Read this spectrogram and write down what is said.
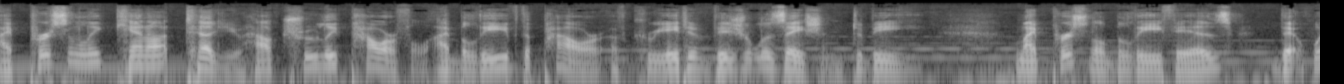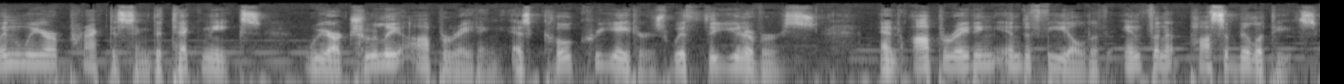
I personally cannot tell you how truly powerful I believe the power of creative visualization to be. My personal belief is that when we are practicing the techniques, we are truly operating as co-creators with the universe and operating in the field of infinite possibilities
